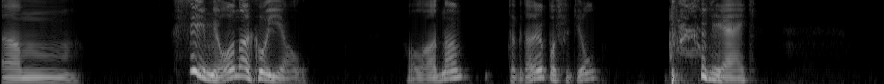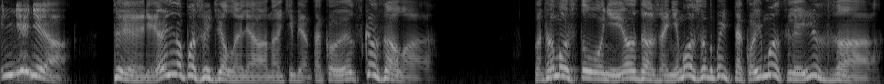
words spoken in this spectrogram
Эм... Семён охуел. Ладно, тогда я пошутил. Блять. Не-не, ты реально пошутил или она тебе такое сказала? Потому что у нее даже не может быть такой мысли из-за...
